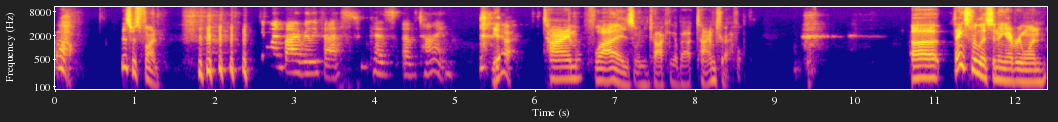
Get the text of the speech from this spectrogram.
oh, this was fun. It went by really fast because of time. yeah, time flies when you're talking about time travel. Uh, thanks for listening, everyone.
